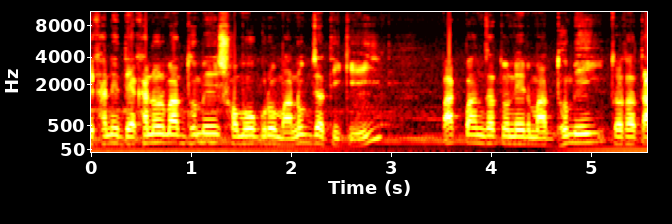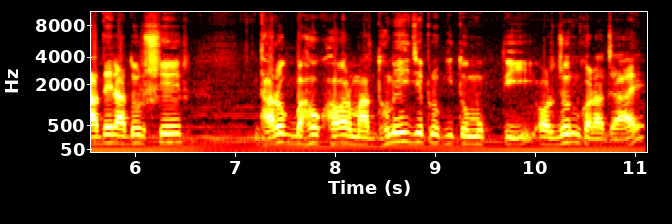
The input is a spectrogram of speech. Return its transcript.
এখানে দেখানোর মাধ্যমে সমগ্র মানব জাতিকেই পাক পাঞ্জাতনের মাধ্যমেই তথা তাদের আদর্শের ধারক বাহক হওয়ার মাধ্যমেই যে প্রকৃত মুক্তি অর্জন করা যায়,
